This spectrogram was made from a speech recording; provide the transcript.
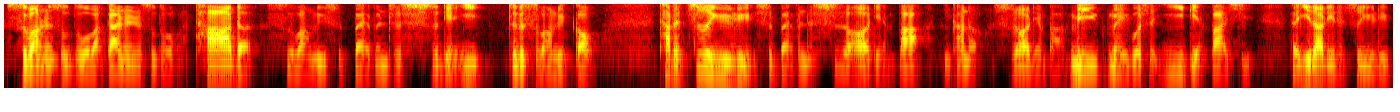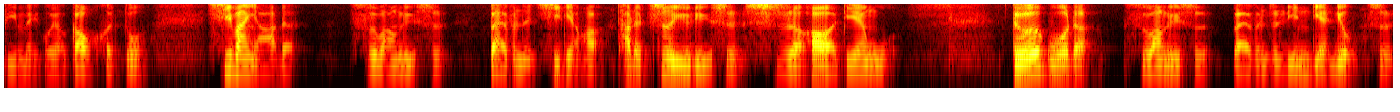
死亡人数多吧，感染人数多吧，它的死亡率是百分之十点一，这个死亡率高。它的治愈率是百分之十二点八，你看到十二点八，美美国是一点八七，呃，意大利的治愈率比美国要高很多。西班牙的死亡率是。百分之七点二，它的治愈率是十二点五。德国的死亡率是百分之零点六，是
